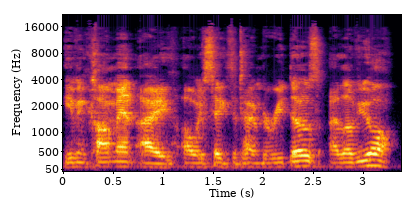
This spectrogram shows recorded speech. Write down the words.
even comment. I always take the time to read those. I love you all.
